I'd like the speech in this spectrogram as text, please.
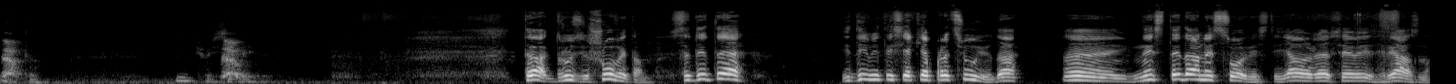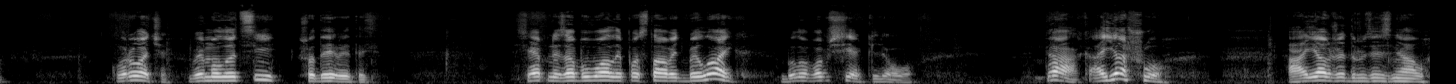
Ото. Нічого собі. Так, друзі, що ви там? Сидите і дивитесь, як я працюю, да? Ей, не стида, не совісті. Я вже все весь грязно. Коротше, ви молодці, що дивитесь. Ще б не забували поставити би лайк, було взагалі кльово. Так, а я що? А я вже, друзі, зняв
